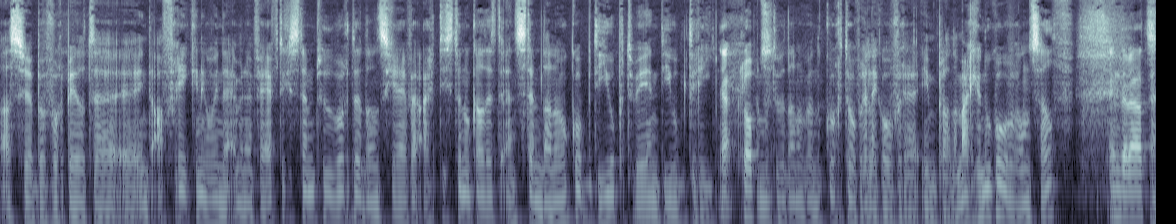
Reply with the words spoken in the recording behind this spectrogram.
als je bijvoorbeeld uh, in de afrekening of in de MN50 gestemd wil worden, dan schrijven artiesten ook altijd en stem dan ook op die op 2 en die op 3. Ja, klopt. Daar moeten we dan nog een kort overleg over inplannen. Maar genoeg over onszelf. Inderdaad.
